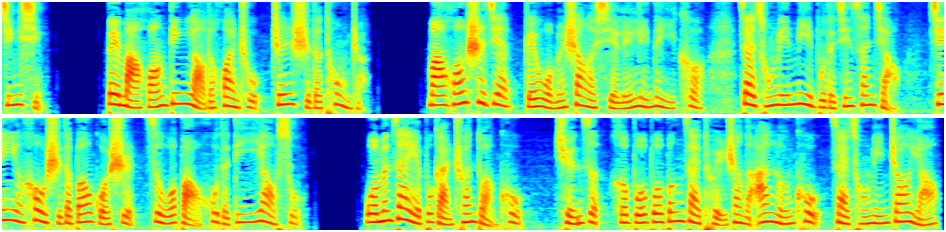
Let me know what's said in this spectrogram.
惊醒，被蚂蟥叮咬的患处真实的痛着。蚂蟥事件给我们上了血淋淋的一课，在丛林密布的金三角，坚硬厚实的包裹是自我保护的第一要素。我们再也不敢穿短裤。裙子和薄薄绷在腿上的安伦裤在丛林招摇，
